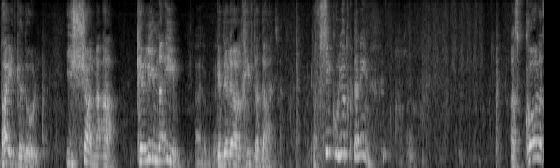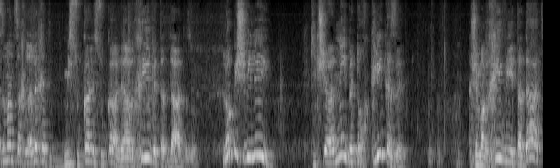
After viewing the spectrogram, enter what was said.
בית גדול, אישה נאה, כלים נאים, אה, לא. כדי להרחיב את הדעת. תפסיקו להיות קטנים. אז כל הזמן צריך ללכת מסוכה לסוכה, להרחיב את הדעת הזאת. לא בשבילי, כי כשאני בתוך כלי כזה, שמרחיב לי את הדעת,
